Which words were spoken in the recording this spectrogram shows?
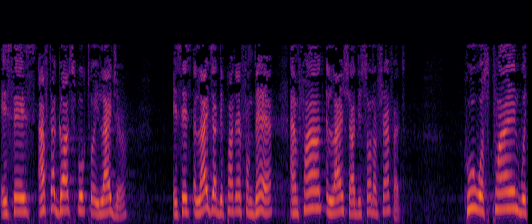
it says, after God spoke to Elijah, it says, Elijah departed from there and found Elisha, the son of Shaphat, who was plying with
